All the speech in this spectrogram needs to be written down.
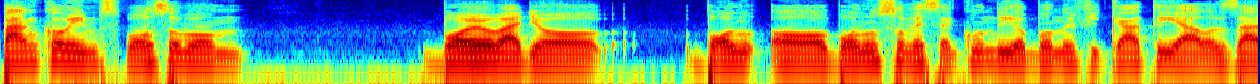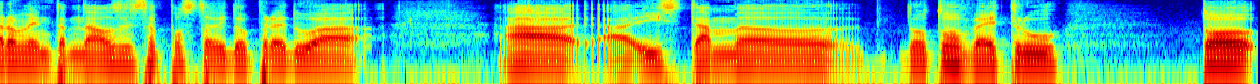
punkovým spôsobom bojovať o, bon, o bonusové sekundy, o bonifikáty, ale zároveň tam naozaj sa postaviť dopredu a, a, a ísť tam uh, do toho vetru. To,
